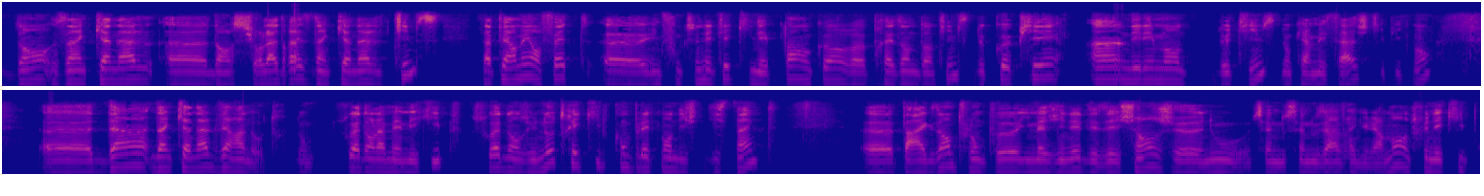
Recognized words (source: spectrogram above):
dans un canal, euh, sur l'adresse d'un canal Teams, ça permet en fait euh, une fonctionnalité qui n'est pas encore euh, présente dans Teams, de copier un élément de Teams, donc un message typiquement, d'un canal vers un autre. Donc soit dans la même équipe, soit dans une autre équipe complètement distincte, euh, par exemple, on peut imaginer des échanges, euh, nous ça, nous, arrive régulièrement, entre une équipe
